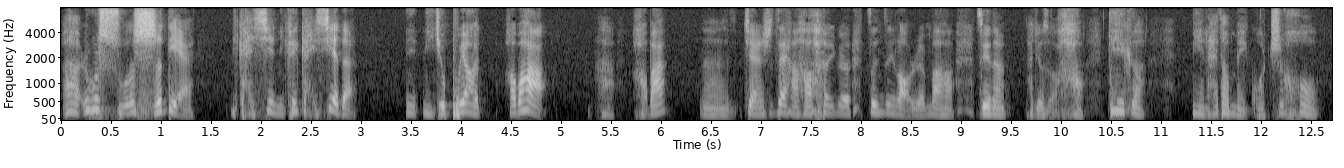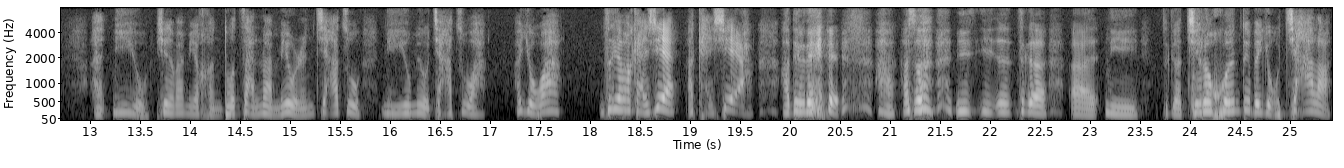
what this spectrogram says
啊，如果数了十点，你感谢你可以感谢的，你你就不要好不好？啊，好吧。嗯，既然是这样哈，一个尊敬老人嘛哈，所以呢，他就说好，第一个，你来到美国之后，啊，你有现在外面有很多战乱，没有人家住，你有没有家住啊？啊，有啊，你这个要不感谢啊？感谢啊，啊，对不对？啊，他说你你这个呃你这个结了婚对不对？有家了，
